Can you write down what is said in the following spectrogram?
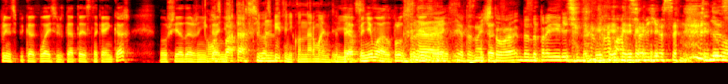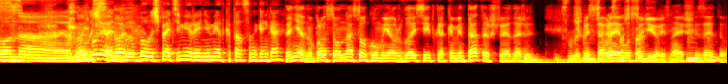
принципе, как Вайсель катается на коньках, потому что я даже Он никогда не... спартакский Тебе- воспитанник, он нормально Я катается. понимаю, ну просто... Да, здесь, ну, Это значит, что надо проверить эту информацию, если... Ты думал, он а, Ну, был, на чемпионате- но- мира и не умеет кататься на коньках? Да нет, ну просто он настолько у меня уже сидит как комментатор, что я даже не представляю его судьей, знаешь, из-за этого.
